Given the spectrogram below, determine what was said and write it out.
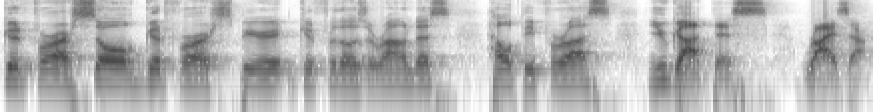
Good for our soul, good for our spirit, good for those around us, healthy for us. You got this. Rise up.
